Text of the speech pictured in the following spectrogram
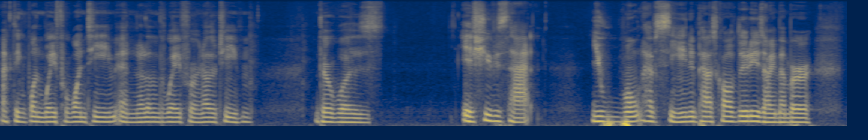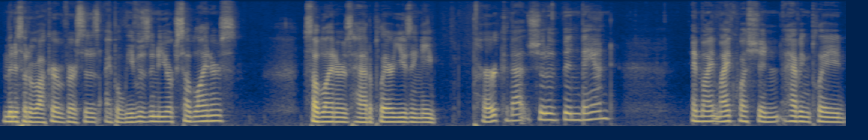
acting one way for one team and another way for another team. There was issues that you won't have seen in past Call of Duties. I remember Minnesota Rokkr versus I believe it was the New York Subliners. Subliners had a player using a perk that should have been banned. And my, my question, having played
